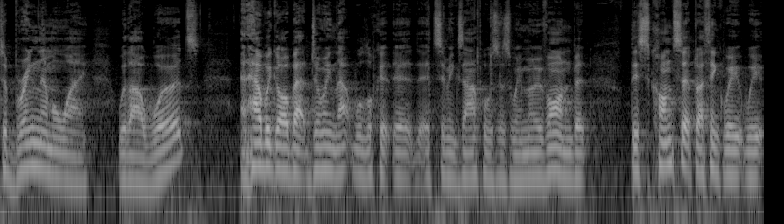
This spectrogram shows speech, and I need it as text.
to bring them away with our words? And how we go about doing that, we'll look at, at some examples as we move on. But this concept, I think we, we,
